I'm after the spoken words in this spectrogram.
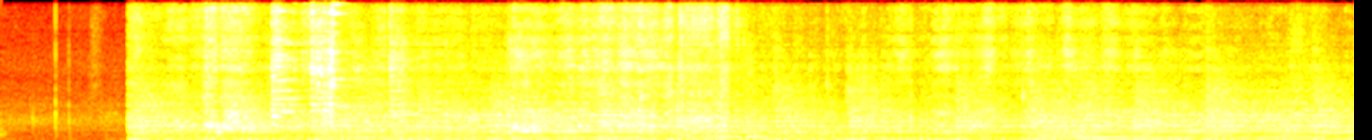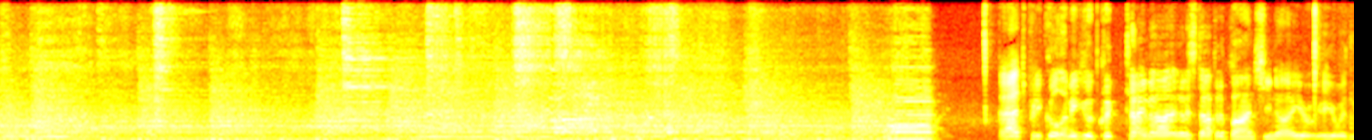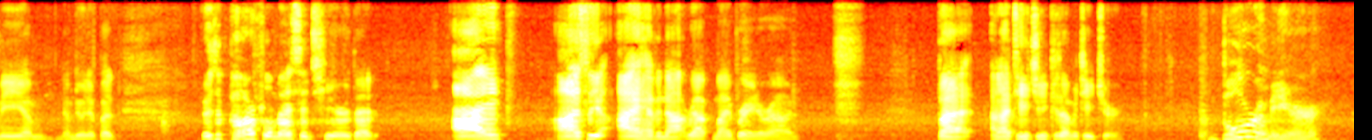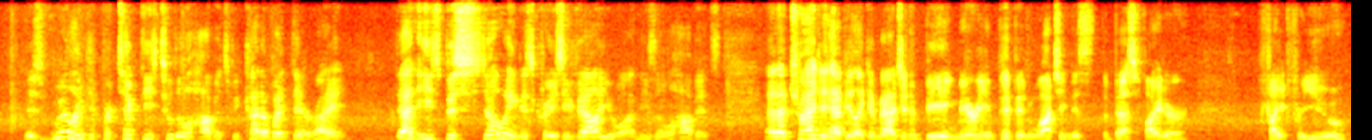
That's pretty cool. Let me do a quick timeout. I'm gonna stop at a bunch. You know, you're, you're with me. I'm I'm doing it. But there's a powerful message here that I honestly I have not wrapped my brain around. But I'm gonna teach it because I'm a teacher. Boromir is willing to protect these two little hobbits. We kind of went there, right? That he's bestowing this crazy value on these little hobbits. And I'm trying to have you like imagine it being Merry and Pippin watching this the best fighter fight for you.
